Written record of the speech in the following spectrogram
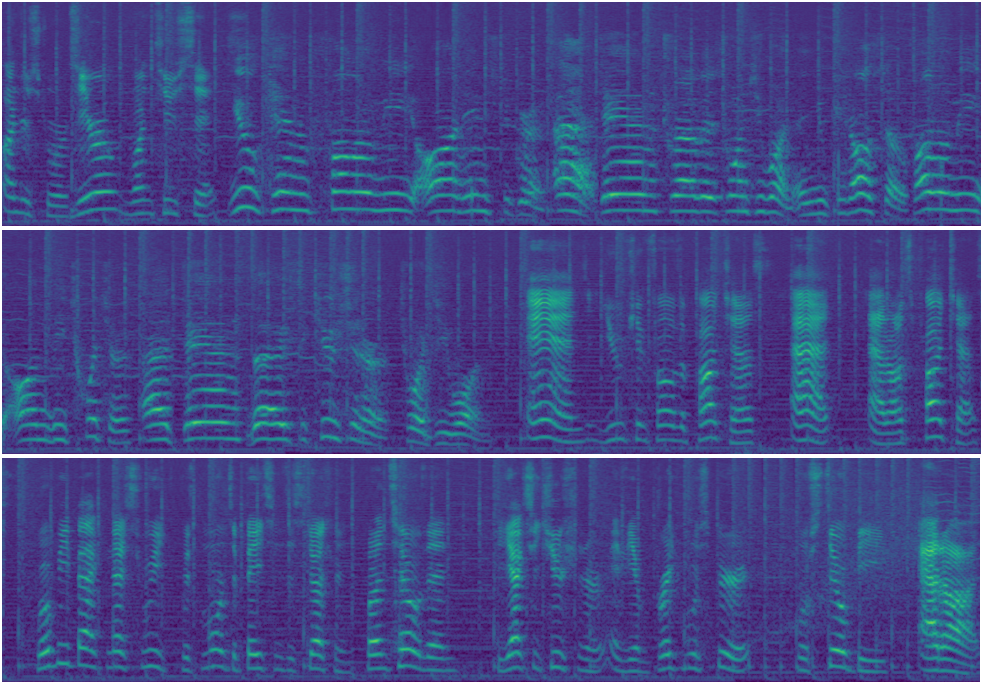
underscore 0126. You can follow me on Instagram at Dan Travis21 and you can also follow me on the Twitter at Dan the Executioner 21. And you can follow the podcast at Odds Podcast. We'll be back next week with more debates and discussion. But until then, the Executioner and the Unbreakable Spirit will still be at odds.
